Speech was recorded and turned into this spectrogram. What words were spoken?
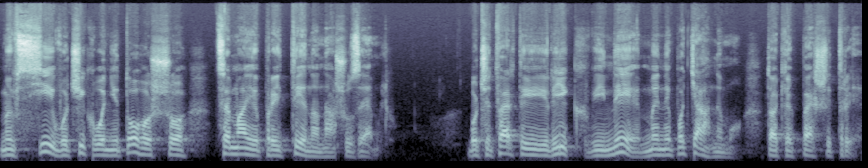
ми всі в очікуванні того, що це має прийти на нашу землю. Бо четвертий рік війни ми не потягнемо, так як перші три.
